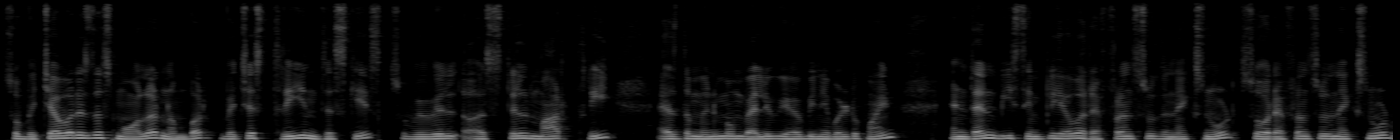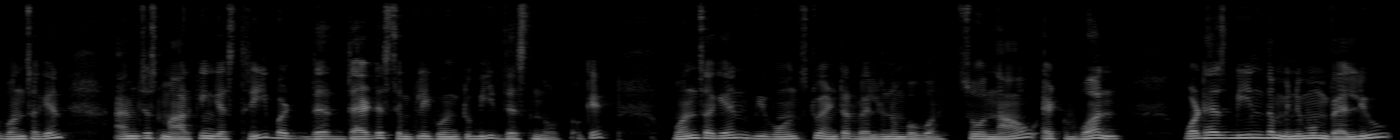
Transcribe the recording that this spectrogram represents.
so whichever is the smaller number which is 3 in this case so we will uh, still mark 3 as the minimum value we have been able to find. And then we simply have a reference to the next node. So reference to the next node once again i'm just marking as 3 but that that is simply going to be this node okay? Once again we wants to enter value number 1 so now at 1 what has been the minimum value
